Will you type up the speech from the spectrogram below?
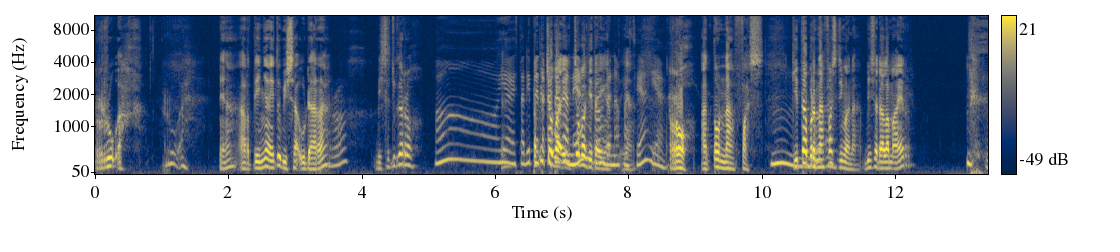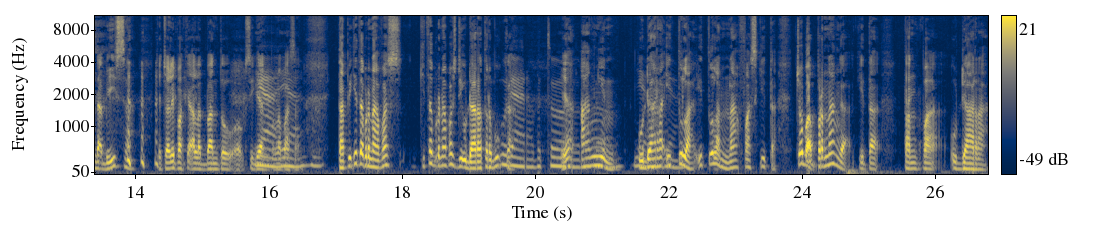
ruah. Ruah, Ya, artinya itu bisa udara, roh. bisa juga roh. Oh, ya, tadi Tapi coba ya, coba kita ingat nafas ya, ya. Roh atau nafas. Hmm, kita bernafas di mana? Bisa dalam air? Tidak bisa, kecuali pakai alat bantu oksigen Ya, pernapasan. ya. Tapi kita bernafas, kita bernafas di udara terbuka. Udara, betul. ya betul. angin Ya, udara ya. itulah itulah nafas kita coba pernah nggak kita tanpa udara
